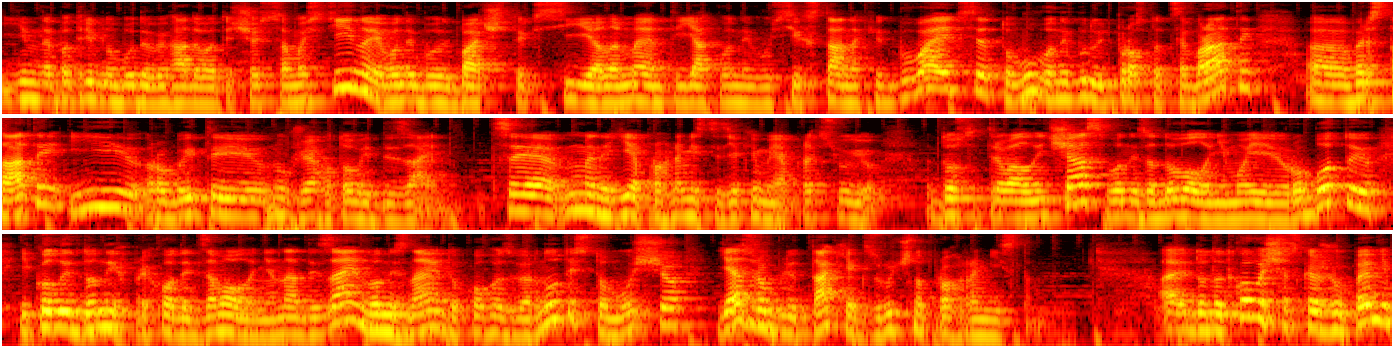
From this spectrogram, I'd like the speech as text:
їм не потрібно буде вигадувати щось самостійно, і вони будуть бачити всі елементи, як вони в усіх станах відбуваються, тому вони будуть просто це брати, е, верстати і робити ну, вже готовий дизайн. Це в мене є програмісти, з якими я працюю досить тривалий час. Вони задоволені моєю роботою, і коли до них приходить замовлення на дизайн, вони знають до кого звернутись, тому що я зроблю так, як зручно програмістам. Додатково ще скажу, певні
